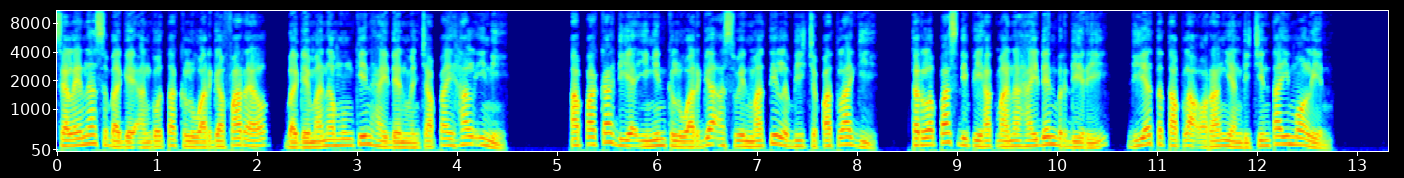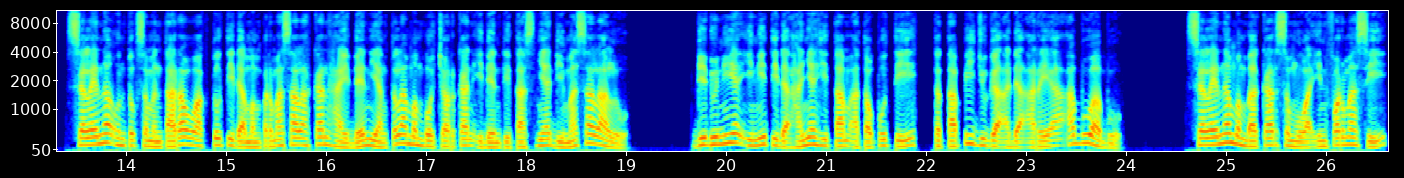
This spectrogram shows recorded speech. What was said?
Selena sebagai anggota keluarga Farel, bagaimana mungkin Hayden mencapai hal ini? Apakah dia ingin keluarga Aswin mati lebih cepat lagi? Terlepas di pihak mana Hayden berdiri, dia tetaplah orang yang dicintai Molin. Selena untuk sementara waktu tidak mempermasalahkan Hayden yang telah membocorkan identitasnya di masa lalu. Di dunia ini tidak hanya hitam atau putih, tetapi juga ada area abu-abu. Selena membakar semua informasi,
